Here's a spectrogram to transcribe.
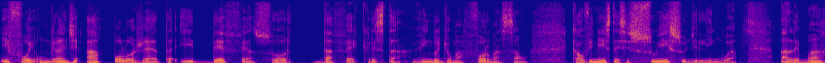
e foi um grande apologeta e defensor da fé cristã, vindo de uma formação calvinista, esse suíço de língua alemã,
